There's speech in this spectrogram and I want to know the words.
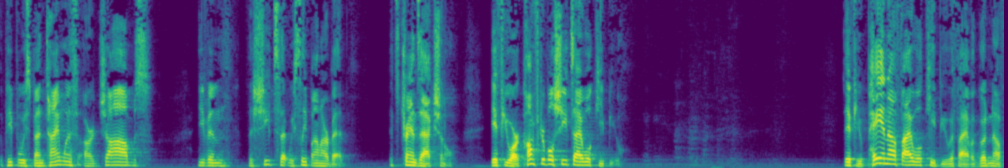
the people we spend time with, our jobs, even the sheets that we sleep on our bed. It's transactional. If you are comfortable sheets, I will keep you. If you pay enough, I will keep you. If I have a good enough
